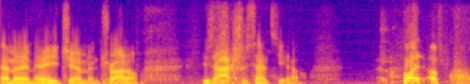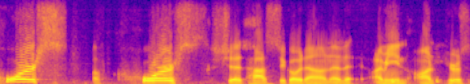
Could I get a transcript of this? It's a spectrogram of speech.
MMA gym in Toronto. He's actually Santino. But of course, of course, shit has to go down. And I mean, on here's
